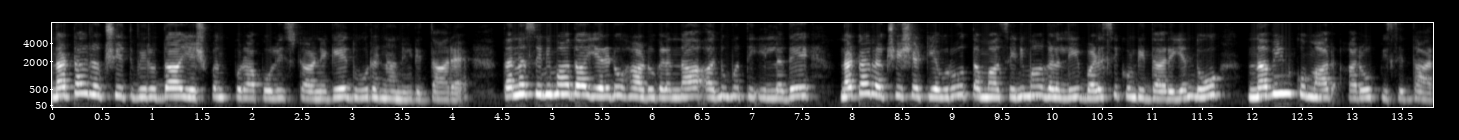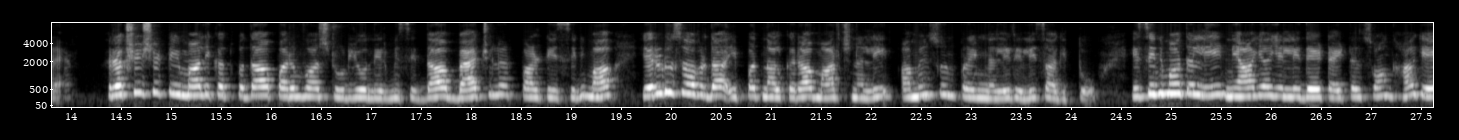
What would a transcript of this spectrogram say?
ನಟ ರಕ್ಷಿತ್ ವಿರುದ್ಧ ಯಶವಂತಪುರ ಪೊಲೀಸ್ ಠಾಣೆಗೆ ದೂರನ್ನು ನೀಡಿದ್ದಾರೆ. ತನ್ನ ಸಿನಿಮಾದ ಎರಡು ಹಾಡುಗಳನ್ನು ಅನುಮತಿ ಇಲ್ಲದೆ ನಟ ರಕ್ಷಿತ್ ಶೆಟ್ಟಿಯವರು ತಮ್ಮ ಸಿನಿಮಾಗಳಲ್ಲಿ ಬಳಸಿಕೊಂಡಿದ್ದಾರೆ ಎಂದು ನವೀನ್ ಕುಮಾರ್ ಆರೋಪಿಸಿದ್ದಾರೆ. ರಕ್ಷಿತ್ ಶೆಟ್ಟಿ ಮಾಲೀಕತ್ವದ ಪರಂವಾ ಸ್ಟುಡಿಯೋ ನಿರ್ಮಿಸಿದ್ದ ಬ್ಯಾಚುಲರ್ ಪಾರ್ಟಿ ಸಿನಿಮಾ ಎರಡು ಸಾವಿರದ ಇಪ್ಪತ್ನಾಲ್ಕರ ಮಾರ್ಚ್ನಲ್ಲಿ ಅಮೆಜಾನ್ ಪ್ರೈಮ್ನಲ್ಲಿ ರಿಲೀಸ್ ಆಗಿತ್ತು ಈ ಸಿನಿಮಾದಲ್ಲಿ ನ್ಯಾಯ ಎಲ್ಲಿದೆ ಟೈಟಲ್ ಸಾಂಗ್ ಹಾಗೆ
